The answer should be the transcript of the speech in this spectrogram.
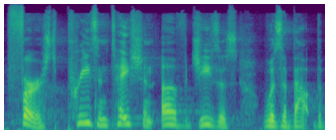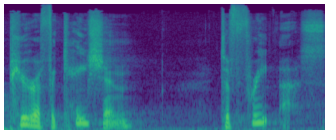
first presentation of Jesus was about the purification to free us.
